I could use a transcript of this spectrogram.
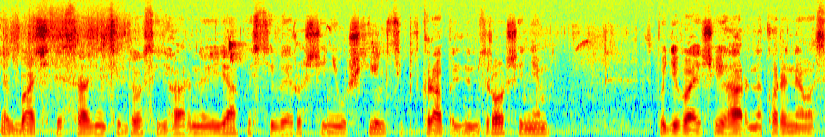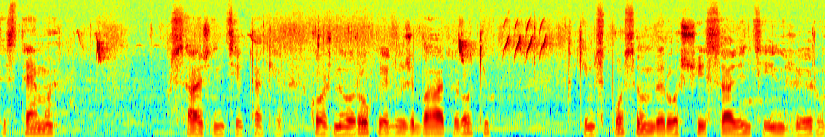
Як бачите, саджанці досить гарної якості, вирощені у шкілці під крапельним зрошенням. Сподіваюся, що і гарна коренева система у саджанців, так як кожного року я дуже багато років таким способом вирощую саджанці інжиру.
